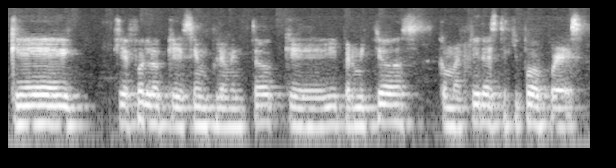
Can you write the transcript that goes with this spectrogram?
¿Qué, qué fue lo que se implementó que permitió convertir a este equipo pues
